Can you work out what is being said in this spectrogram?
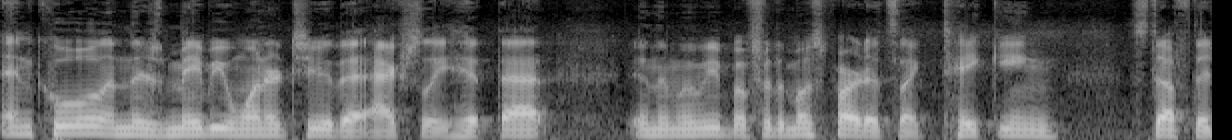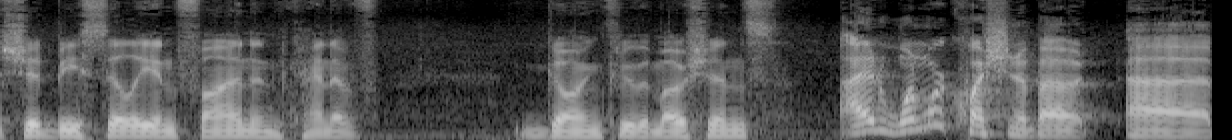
and cool and there's maybe one or two that actually hit that in the movie, but for the most part it's like taking stuff that should be silly and fun and kind of going through the motions. I had one more question about uh,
